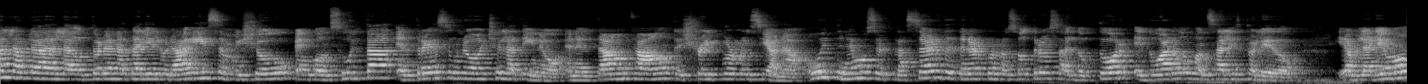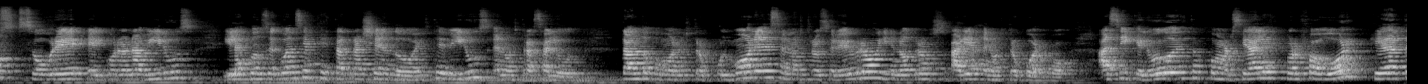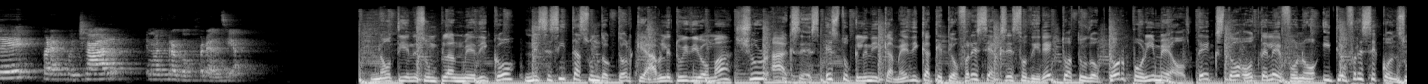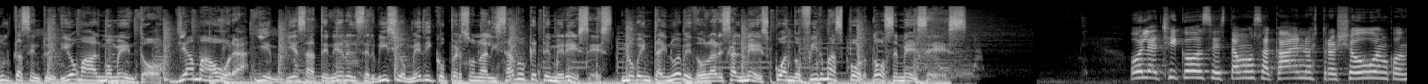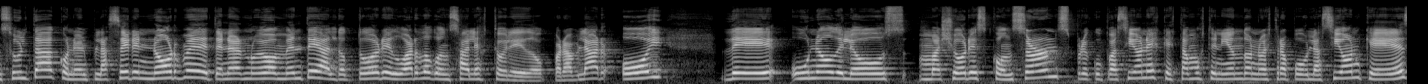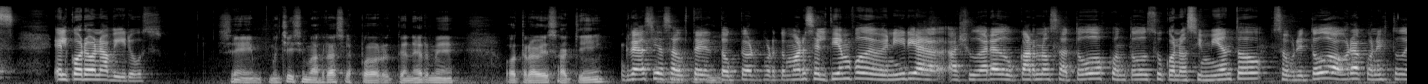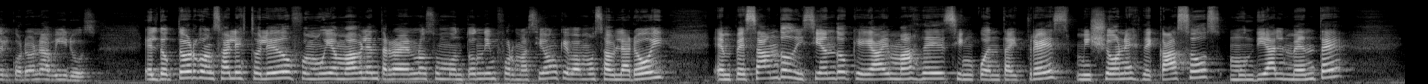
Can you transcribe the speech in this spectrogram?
Hola, ¿qué tal? Habla la doctora Natalia Luragis en mi show en consulta en 318 Latino, en el downtown de Shreveport, Louisiana. Hoy tenemos el placer de tener con nosotros al doctor Eduardo González Toledo. Y hablaremos sobre el coronavirus y las consecuencias que está trayendo este virus en nuestra salud tanto como en nuestros pulmones, en nuestro cerebro y en otras áreas de nuestro cuerpo. Así que luego de estos comerciales, por favor, quédate para escuchar nuestra conferencia. ¿No tienes un plan médico? ¿Necesitas un doctor que hable tu idioma? Sure Access es tu clínica médica que te ofrece acceso directo a tu doctor por email, texto o teléfono y te ofrece consultas en tu idioma al momento. Llama ahora y empieza a tener el servicio médico personalizado que te mereces. 99 dólares al mes cuando firmas por 12 meses. Hola chicos, estamos acá en nuestro show en consulta con el placer enorme de tener nuevamente al doctor Eduardo González Toledo para hablar hoy de uno de los mayores concerns, preocupaciones que estamos teniendo en nuestra población, que es el coronavirus. Sí, muchísimas gracias por tenerme otra vez aquí. Gracias a usted, doctor, por tomarse el tiempo de venir y ayudar a educarnos a todos con todo su conocimiento, sobre todo ahora con esto del coronavirus. El doctor González Toledo fue muy amable en traernos un montón de información que vamos a hablar hoy, empezando diciendo que hay más de 53 millones de casos mundialmente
